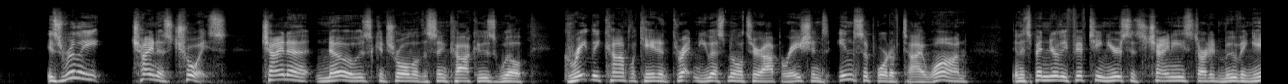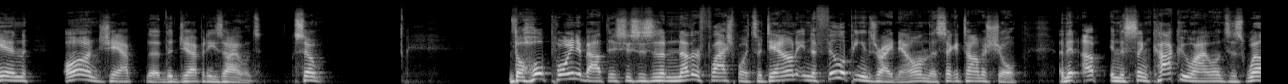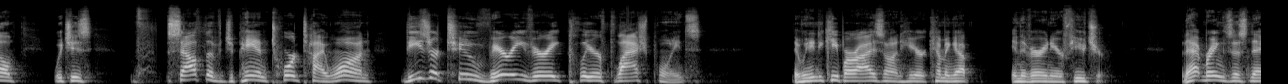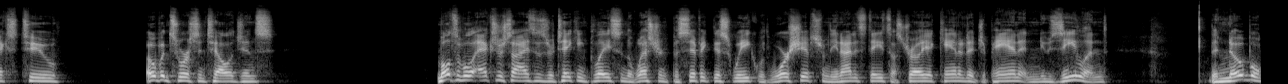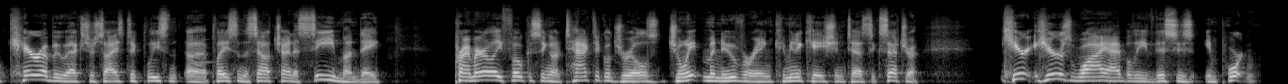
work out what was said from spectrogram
is really China's choice. China knows control of the Senkakus will greatly complicate and threaten U.S. military operations in support of Taiwan. And it's been nearly 15 years since Chinese started moving in on Jap- the, the Japanese islands. So the whole point about this is, this is another flashpoint. So down in the Philippines right now on the Second Thomas Shoal, and then up in the Senkaku Islands as well, which is south of Japan toward Taiwan. These are two very, very clear flashpoints that we need to keep our eyes on here coming up in the very near future. That brings us next to open source intelligence. Multiple exercises are taking place in the Western Pacific this week with warships from the United States, Australia, Canada, Japan, and New Zealand. The Noble Caribou exercise took place, uh, place in the South China Sea Monday, primarily focusing on tactical drills, joint maneuvering, communication tests, etc. Here, here's why I believe this is important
